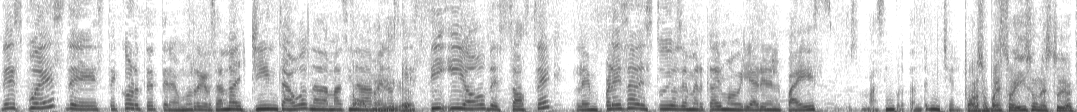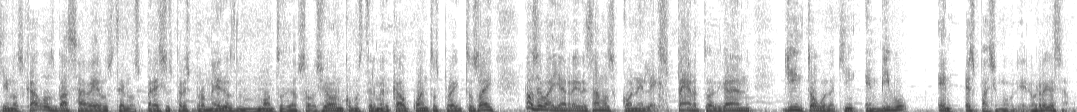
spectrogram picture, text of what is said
Después de este corte, tenemos regresando a Jean Towers, nada más y nada menos que CEO de Softec, la empresa de estudios de mercado inmobiliario en el país pues, más importante, Michelle. Por supuesto, hizo un estudio aquí en Los Cabos. Va a saber usted los precios, precios promedios, montos de absorción, cómo está el mercado, cuántos proyectos hay. No se vaya, regresamos con el experto, el gran Jean Towell aquí en vivo en Espacio Inmobiliario. Regresamos.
